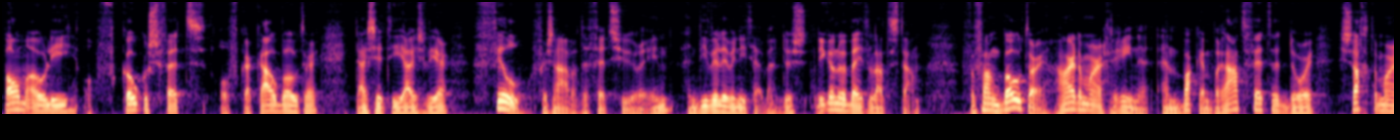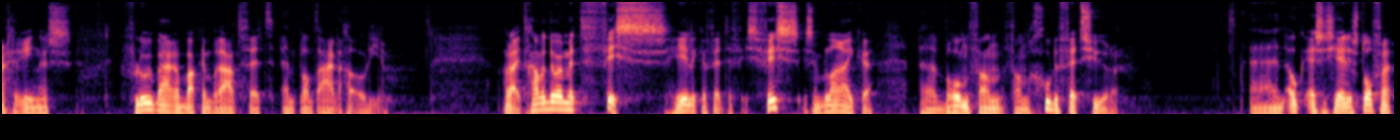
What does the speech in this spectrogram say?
palmolie of kokosvet of cacaoboter, daar zitten juist weer veel verzadigde vetzuren in. En die willen we niet hebben. Dus die kunnen we beter laten staan. Vervang boter, harde margarine en bak- en braadvetten door zachte margarines vloeibare bak- en braadvet en plantaardige oliën. Alright, gaan we door met vis. Heerlijke vette vis. Vis is een belangrijke uh, bron van, van goede vetzuren. En ook essentiële stoffen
